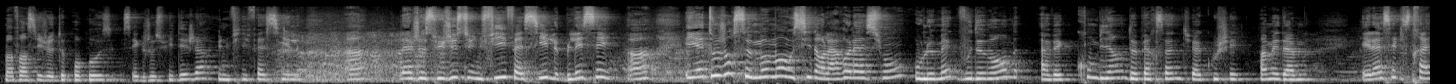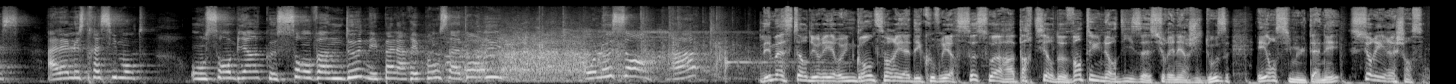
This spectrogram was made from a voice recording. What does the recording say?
Mais enfin, si je te propose, c'est que je suis déjà une fille facile. Hein Là, je suis juste une fille facile, blessée. Hein Et il y a toujours ce moment aussi dans la relation où le mec vous demande avec combien de personnes tu as couché, hein, mesdames Et là, c'est le stress. Ah là, le stress, il monte. On sent bien que 122 n'est pas la réponse attendue. On le sent, hein les Masters du Rire, une grande soirée à découvrir ce soir à partir de 21h10 sur Énergie 12 et en simultané sur Rire et Chanson.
